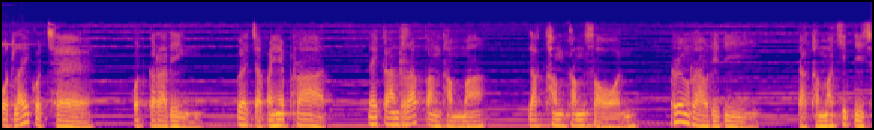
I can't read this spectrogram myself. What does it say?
กดไลค์กดแชร์ กดกระดิ่ง เพื่อจะไม่ให้พลาด ในการรับฟังธรรมะ หลักธรรมคำสอน เรื่องราวดีๆ จากธรรมะคิดดีช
